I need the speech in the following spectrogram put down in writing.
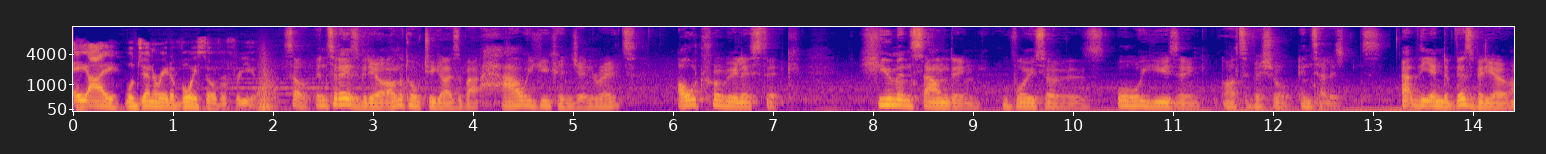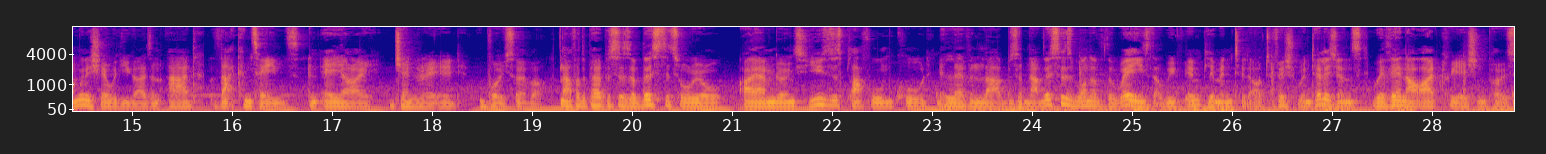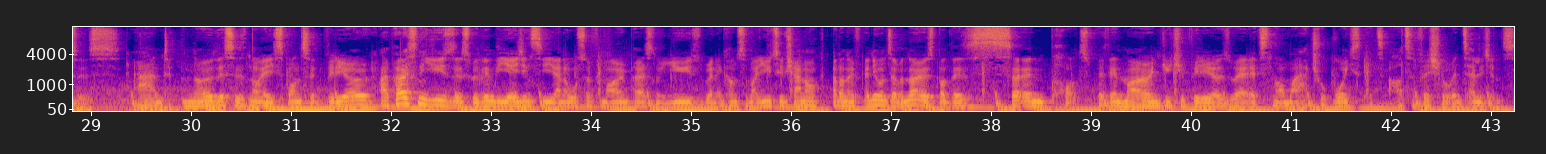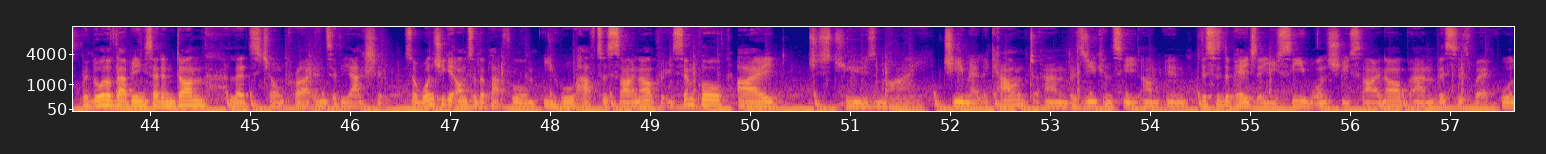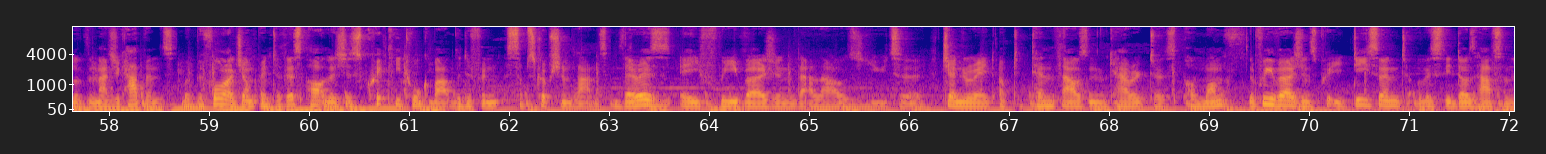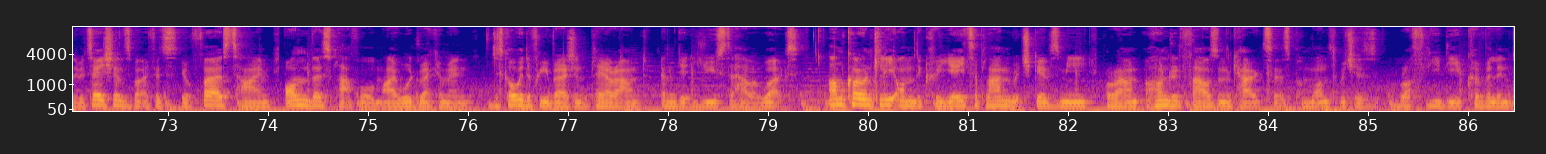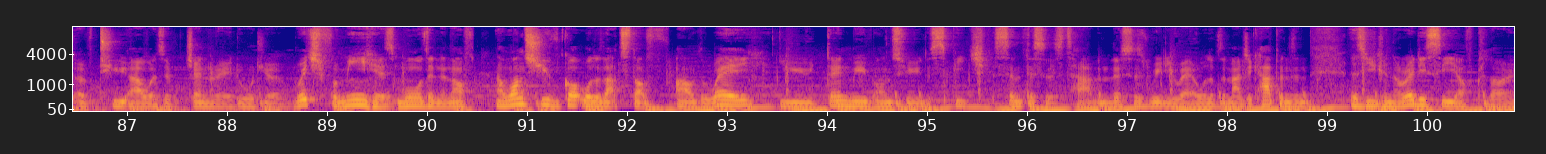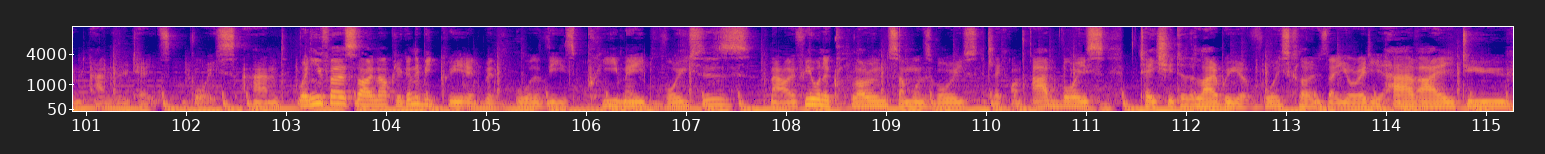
AI will generate a voiceover for you. So, in today's video, I want to talk to you guys about how you can generate ultra realistic, human sounding voiceovers all using artificial intelligence. At the end of this video, I'm going to share with you guys an ad that contains an AI generated voiceover. Now, for the purposes of this tutorial, I am going to use this platform called Eleven Labs. Now, this is one of the ways that we've implemented artificial intelligence within our ad creation process. And no, this is not a sponsored video. I personally use this within the agency and also for my own personal use when it comes to my YouTube channel. I don't know if anyone's ever noticed, but there's certain pots within my own YouTube videos where it's not my actual voice, it's artificial intelligence. With all of that being said and done, let's jump right into the action. So once you get onto the platform, you will have to sign up, pretty simple. I just use my Gmail account and as you can see I'm in this is the page that you see once you sign up and this is where all of the magic happens. But before I jump into this part let's just quickly talk about the different subscription plans. There is a free version that allows you to generate up to 10,000 characters per month. The free version is pretty decent obviously does have some limitations but if it's your first time on this platform I would recommend just go with the free version play around and get used to how it works. I'm currently on the creator plan, which gives me around 100,000 characters per month, which is roughly the equivalent of two hours of generated audio, which for me is more than enough. Now, once you've got all of that stuff out of the way, you then move on to the speech synthesis tab, and this is really where all of the magic happens. And as you can already see, I've cloned Andrew Tate's voice. And when you first sign up, you're going to be greeted with all of these pre-made voices now, if you want to clone someone's voice, click on add voice, takes you to the library of voice clones that you already have. I do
